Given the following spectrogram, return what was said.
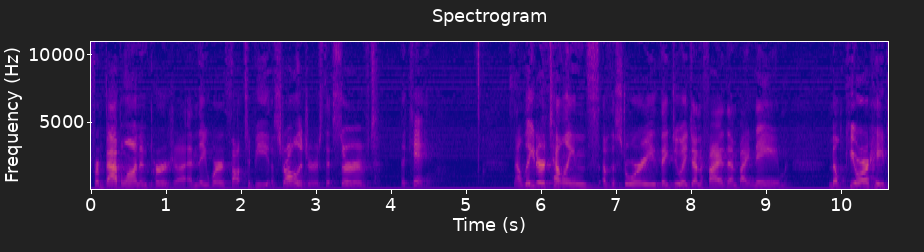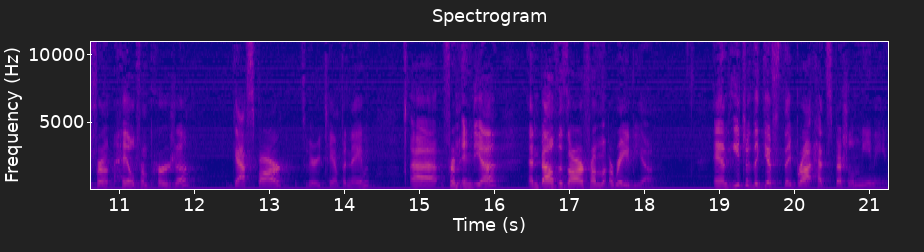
from Babylon and Persia, and they were thought to be astrologers that served the king. Now, later tellings of the story, they do identify them by name, Melchior hailed from Persia, Gaspar, it's a very Tampa name, uh, from India, and Balthazar from Arabia. And each of the gifts they brought had special meaning.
